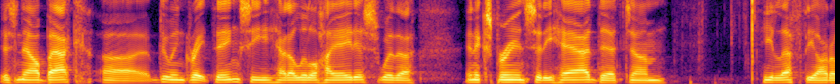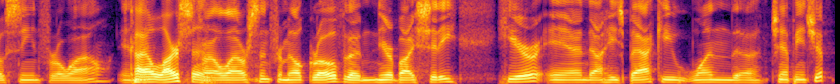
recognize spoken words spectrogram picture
is now back uh, doing great things. He had a little hiatus with a an experience that he had that um, he left the auto scene for a while. And Kyle Larson. Kyle Larson from Elk Grove, the nearby city here, and uh, he's back. He won the championship.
